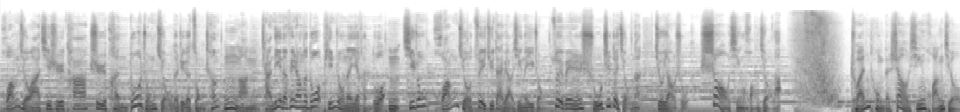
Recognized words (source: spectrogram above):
黄酒啊，其实它是很多种酒的这个总称，啊嗯啊，产地呢非常的多，品种呢也很多，嗯其中黄酒最具代表性的一种、最为人熟知的酒呢，就要数绍兴黄酒了。传统的绍兴黄酒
